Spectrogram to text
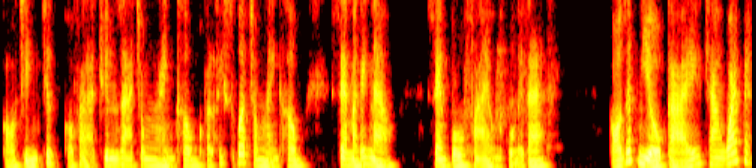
Có chính trực có phải là chuyên gia trong ngành không? Có phải là expert trong ngành không? Xem bằng cách nào? Xem profile của người ta. Có rất nhiều cái trang web ấy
